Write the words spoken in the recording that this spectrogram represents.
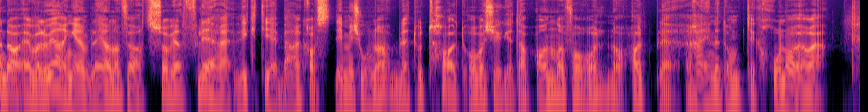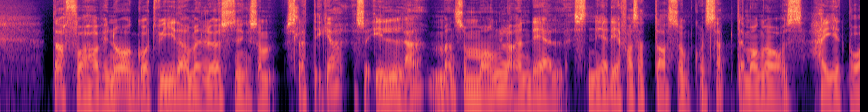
Men da evalueringen ble gjennomført, så vi at flere viktige bærekraftsdimensjoner ble totalt overskygget av andre forhold når alt ble regnet om til kroner og øre. Derfor har vi nå gått videre med en løsning som slett ikke er så ille, men som mangler en del snedige fasetter som konseptet mange av oss heiet på.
